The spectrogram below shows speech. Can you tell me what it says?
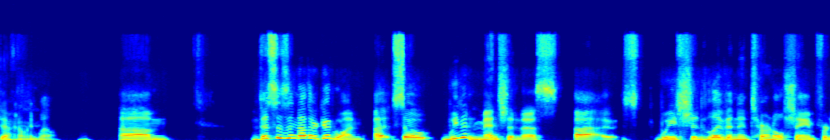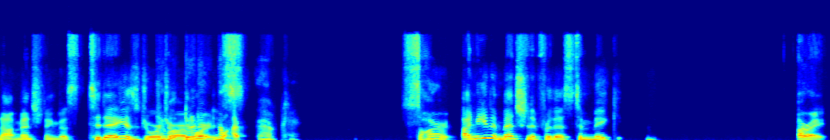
Definitely will. Um, this is another good one. Uh, so we didn't mention this. Uh, we should live in eternal shame for not mentioning this. Today is George R. will- R. no, no, no, no, I- okay. Sorry, I need to mention it for this to make All right,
